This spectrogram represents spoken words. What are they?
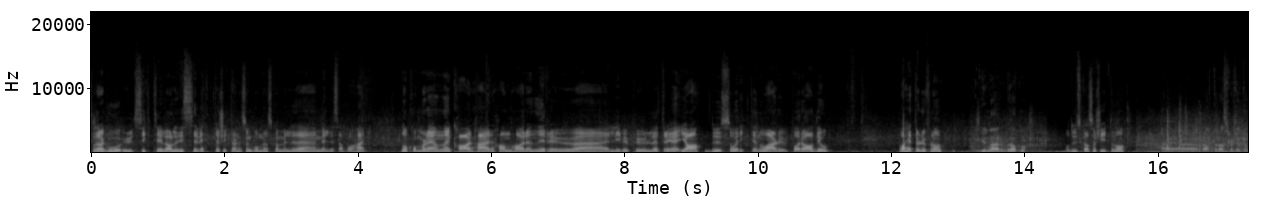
Så dere har god utsikt til alle de svette skytterne som kommer og skal melde, melde seg på her. Nå kommer det en kar her. Han har en rød eh, Liverpool-trøye. Ja, du så riktig. Nå er du på radio. Hva heter du for noe? Gunnar Bråten. Og du skal altså skyte nå? Nei, eh, dattera skal skyte.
